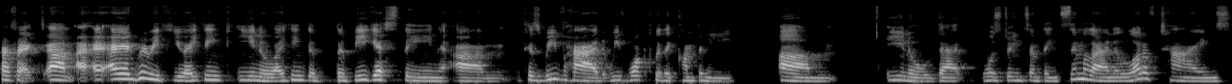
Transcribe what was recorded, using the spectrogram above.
Perfect. Um, I, I, agree with you. I think, you know, I think the, the biggest thing, because um, we've had, we've worked with a company, um, you know, that was doing something similar. And a lot of times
